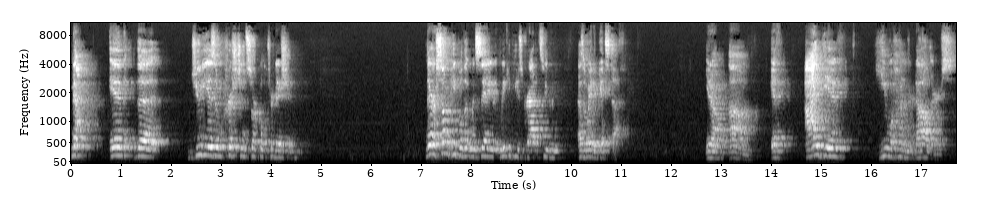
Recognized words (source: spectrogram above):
Now, in the Judaism Christian circle tradition, there are some people that would say that we could use gratitude as a way to get stuff. You know, um, if I give you a $100,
